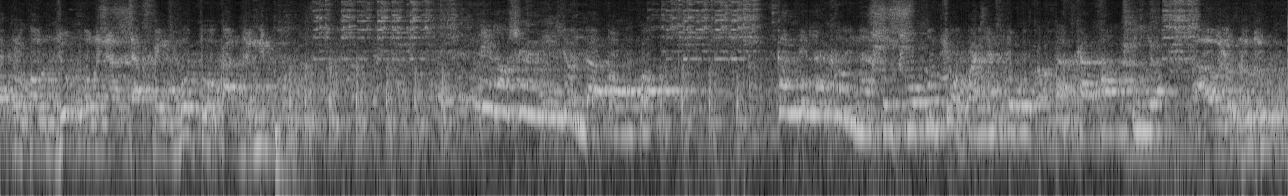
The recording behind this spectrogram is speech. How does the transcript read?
Subetul konjuk Kuningat daping mutu kanjeng ibu Nilo sangi yunda tompo. Kami lakukan ngatu kuku cobanya setuku kebat kata piyo. Alun-alun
